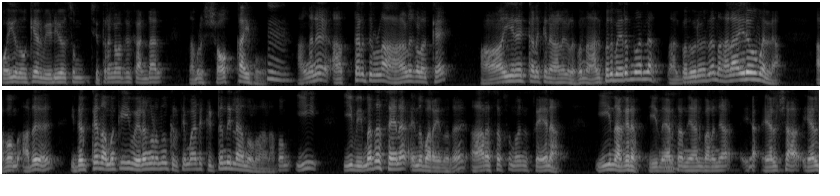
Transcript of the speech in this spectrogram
പോയി നോക്കിയാൽ വീഡിയോസും ചിത്രങ്ങളൊക്കെ കണ്ടാൽ നമ്മൾ ഷോക്കായി പോകും. അങ്ങനെ അത്തരത്തിലുള്ള ആളുകളൊക്കെ ആയിരക്കണക്കിന് ആളുകൾ ഇപ്പം നാൽപ്പത് പേരൊന്നുമല്ല നാൽപ്പത് പേരുമല്ല നാലായിരവുമല്ല. അപ്പം അത് ഇതൊക്കെ നമുക്ക് ഈ വിവരങ്ങളൊന്നും കൃത്യമായിട്ട് കിട്ടുന്നില്ല എന്നുള്ളതാണ്. അപ്പം ഈ ഈ വിമത സേന എന്ന് പറയുന്നത് ആർ എസ് എഫ് എന്ന് പറഞ്ഞ സേന ഈ നഗരം ഈ നേരത്തെ ഞാൻ പറഞ്ഞ എൽഷ ഷാ എൽ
